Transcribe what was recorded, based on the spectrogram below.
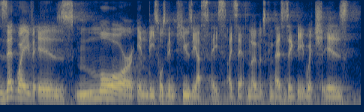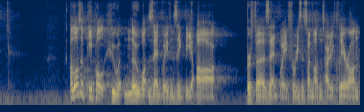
Z-Wave is more in the sort of enthusiast space, I'd say, at the moment, compared to ZigBee, which is a lot of people who know what Z-Wave and ZigBee are prefer Z-Wave for reasons I'm not entirely clear on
